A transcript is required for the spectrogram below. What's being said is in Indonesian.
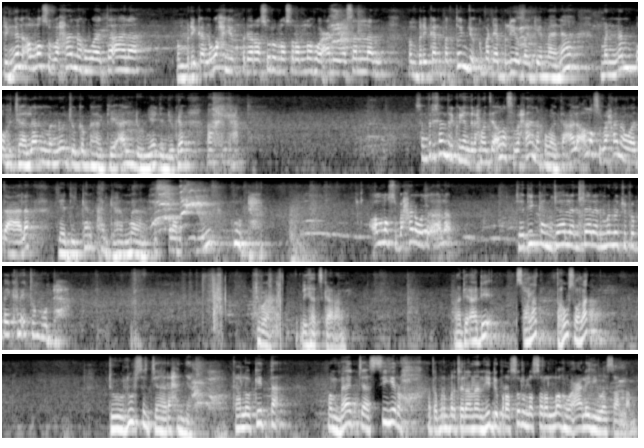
Dengan Allah Subhanahu wa taala memberikan wahyu kepada Rasulullah sallallahu alaihi wasallam, memberikan petunjuk kepada beliau bagaimana menempuh jalan menuju kebahagiaan dunia dan juga akhirat. Santri-santriku yang dirahmati Allah Subhanahu wa taala, Allah Subhanahu wa taala jadikan agama Islam ini mudah. Allah Subhanahu wa taala jadikan jalan-jalan menuju kebaikan itu mudah. Coba lihat sekarang. Adik-adik sholat, tahu sholat? Dulu sejarahnya, kalau kita membaca sirah ataupun perjalanan hidup Rasulullah Shallallahu Alaihi Wasallam.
